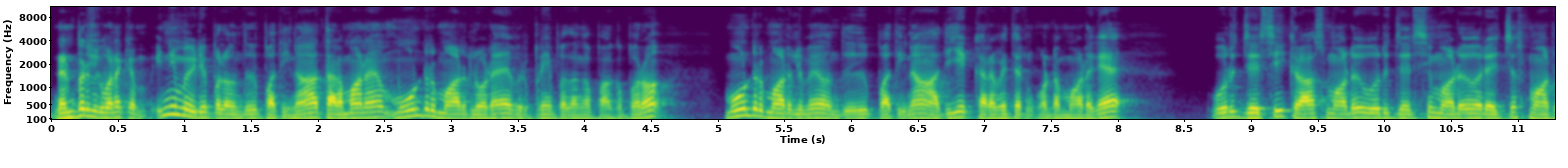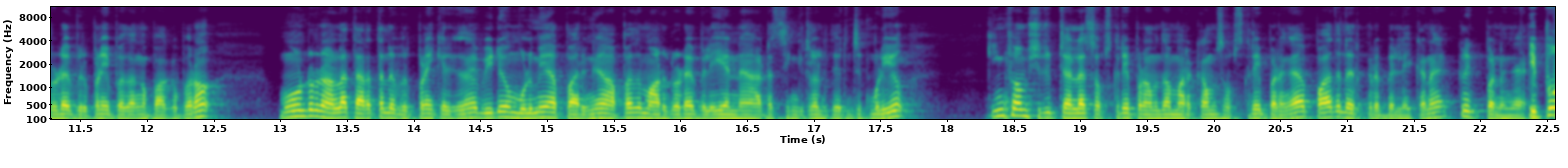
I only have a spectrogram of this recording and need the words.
நண்பர்களுக்கு வணக்கம். இன்னும் வீடியோ போல் வந்து பார்த்திங்கன்னா தரமான மூன்று மாடுகளோட விற்பனை இப்போ தாங்க பார்க்க போகிறோம் மூன்று மாடுகளுமே வந்து பார்த்திங்கன்னா அதிக கறவைத்திறன் கொண்ட மாடுங்க. ஒரு ஜெர்சி கிராஸ் மாடு ஒரு ஜெர்சி மாடு ஒரு ஹெச்எஃப் மாடோட விற்பனை இப்போ தாங்க பார்க்க போகிறோம் மூன்றும் நல்ல தரத்தில் விற்பனைக்கு இருக்குதுங்க வீடியோ முழுமையாக பாருங்கள் அப்போ மாடுகளோட விலை என்ன அட்ரஸிங்கிறது தெரிஞ்சுக்க முடியும். கிங் ஃபார்ம் யூடியூப் சேனலை சப்ஸ்கிரைப் பண்ணாமல் தான் மறக்காமல் சப்ஸ்கிரைப் பண்ணுங்கள் பாதில் இருக்கிற பெல்லைக்கனை கிளிக் பண்ணுங்கள் இப்போ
